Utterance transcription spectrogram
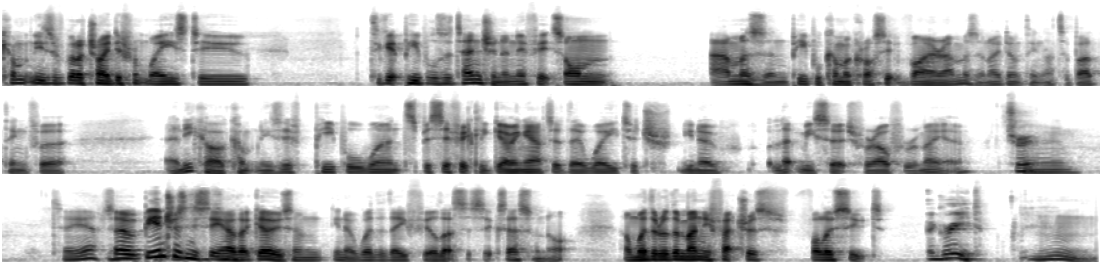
companies have got to try different ways to to get people's attention, and if it's on Amazon, people come across it via Amazon. I don't think that's a bad thing for any car companies. If people weren't specifically going out of their way to, tr- you know, let me search for Alfa Romeo. True. Um, so yeah, so it'd be interesting to see how that goes, and you know whether they feel that's a success or not, and whether other manufacturers follow suit. Agreed. Mm.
